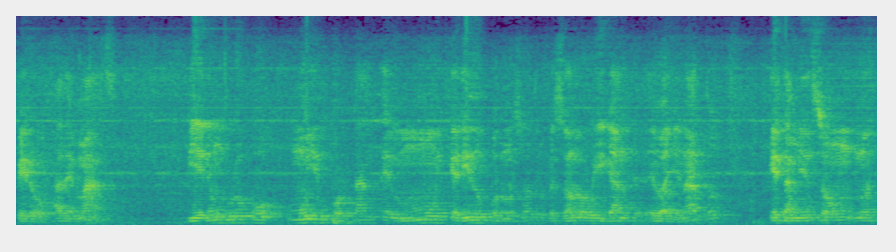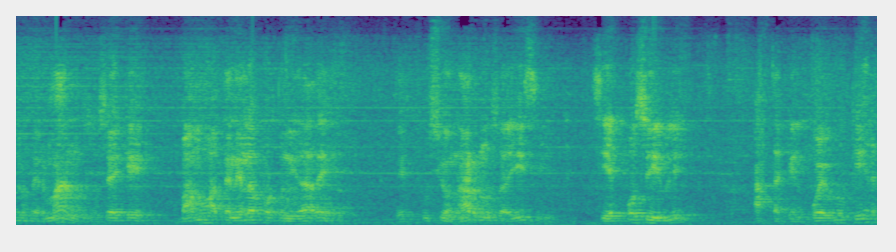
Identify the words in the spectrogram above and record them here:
pero además viene un grupo muy importante, muy querido por nosotros, que son los gigantes de Vallenato, que también son nuestros hermanos, o sea que vamos a tener la oportunidad de, fusionarnos ahí, si, si es posible, hasta que el pueblo quiera,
